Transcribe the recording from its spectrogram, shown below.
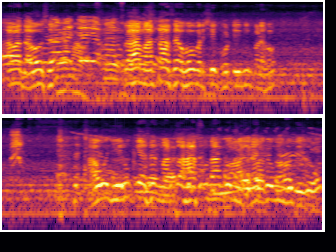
આવા દાવો છે માતા છે હો વર્ષી ખોટી નહીં પડે હો. આવું જીરું કે છે મારે તો હાસુ ના કોઈ મગરાજ જેવું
